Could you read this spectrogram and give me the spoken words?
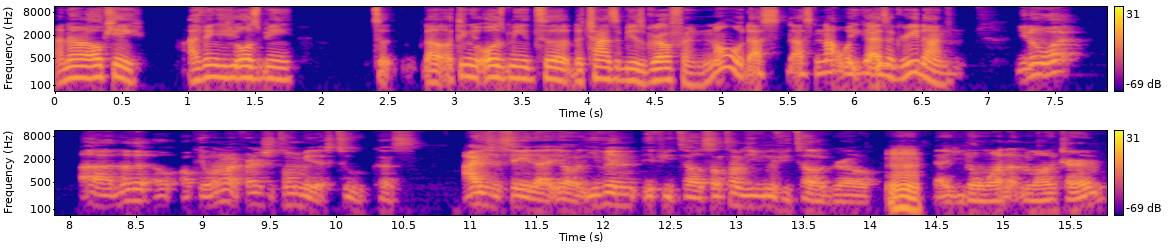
And then okay, I think he owes me to. uh, I think he owes me to the chance to be his girlfriend. No, that's that's not what you guys agreed on. You know what? Uh, another oh, okay. One of my friends she told me this too because I used to say that yo, even if you tell sometimes even if you tell a girl Mhm. that you don't want it long term,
